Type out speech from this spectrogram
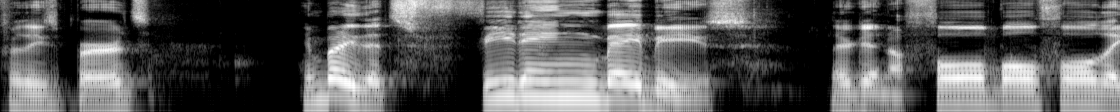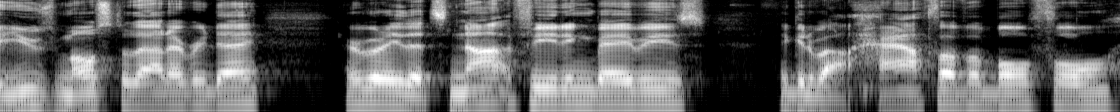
for these birds. Anybody that's feeding babies, they're getting a full bowl full. They use most of that every day. Everybody that's not feeding babies, they get about half of a bowl full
